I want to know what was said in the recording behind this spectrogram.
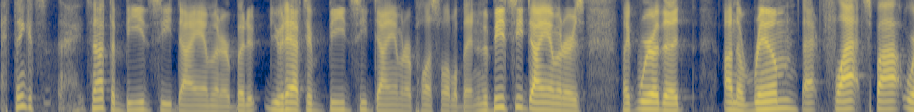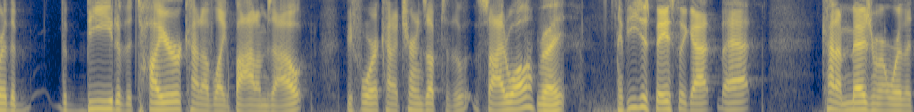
I think it's it's not the bead seat diameter, but it, you would have to bead seat diameter plus a little bit. And the bead seat diameter is like where the on the rim, that flat spot where the the bead of the tire kind of like bottoms out before it kind of turns up to the sidewall. Right. If you just basically got that kind of measurement where the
